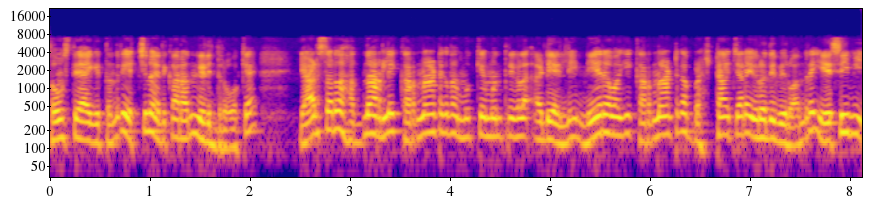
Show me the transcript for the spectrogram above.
ಸಂಸ್ಥೆಯಾಗಿತ್ತು ಅಂದರೆ ಹೆಚ್ಚಿನ ಅಧಿಕಾರವನ್ನು ನೀಡಿದ್ರು, ಓಕೆ? ಎರಡು ಸಾವಿರದ ಹದಿನಾರರಲ್ಲಿ ಕರ್ನಾಟಕದ ಮುಖ್ಯಮಂತ್ರಿಗಳ ಅಡಿಯಲ್ಲಿ ನೇರವಾಗಿ ಕರ್ನಾಟಕ ಭ್ರಷ್ಟಾಚಾರ ವಿರೋಧಿ ಬ್ಯೂರೋ, ಅಂದರೆ A C B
